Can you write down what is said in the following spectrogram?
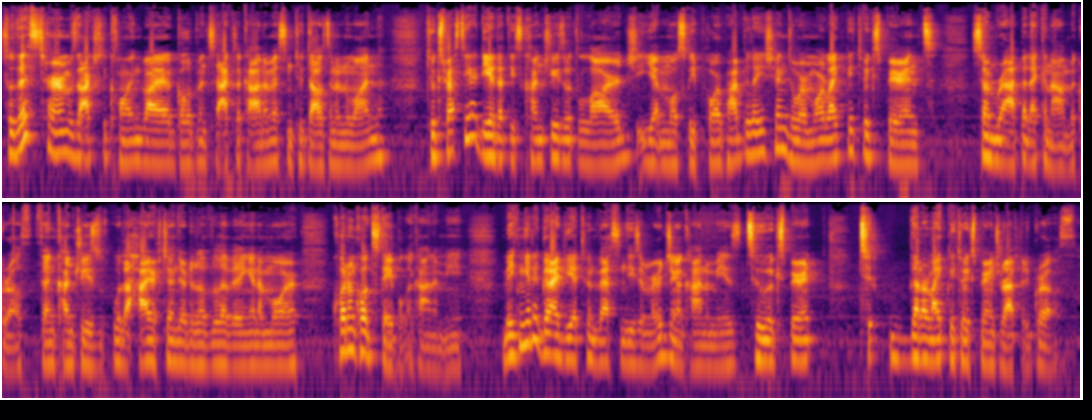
So, this term was actually coined by a Goldman Sachs economist in 2001 to express the idea that these countries with large yet mostly poor populations were more likely to experience some rapid economic growth than countries with a higher standard of living and a more quote unquote stable economy, making it a good idea to invest in these emerging economies to experience to, that are likely to experience rapid growth.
